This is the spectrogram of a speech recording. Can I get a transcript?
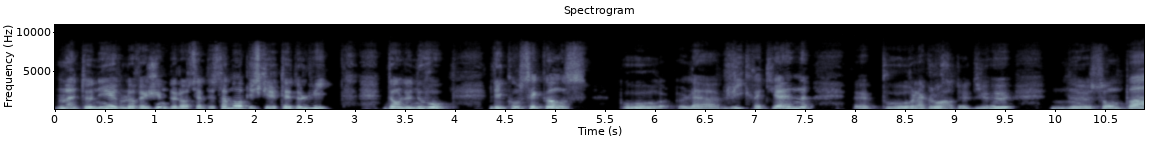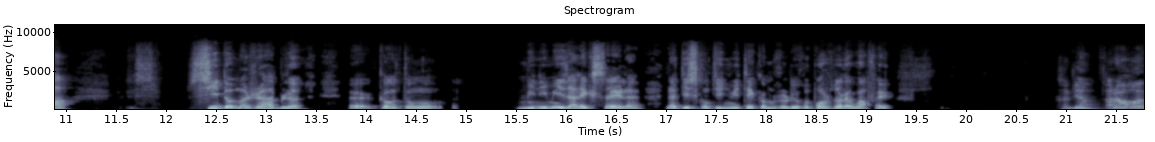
maintenir le régime de l'Ancien Testament puisqu'il était de lui dans le Nouveau. Les conséquences pour la vie chrétienne, euh, pour la gloire de Dieu, ne sont pas si dommageables euh, quand on minimise à l'excès la, discontinuité comme je lui reproche de l'avoir fait. Très bien. Alors, euh,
